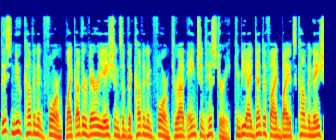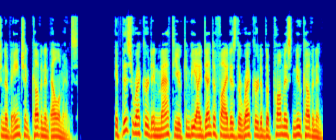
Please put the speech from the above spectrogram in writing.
This new covenant form, like other variations of the covenant form throughout ancient history, can be identified by its combination of ancient covenant elements. If this record in Matthew can be identified as the record of the promised New Covenant,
